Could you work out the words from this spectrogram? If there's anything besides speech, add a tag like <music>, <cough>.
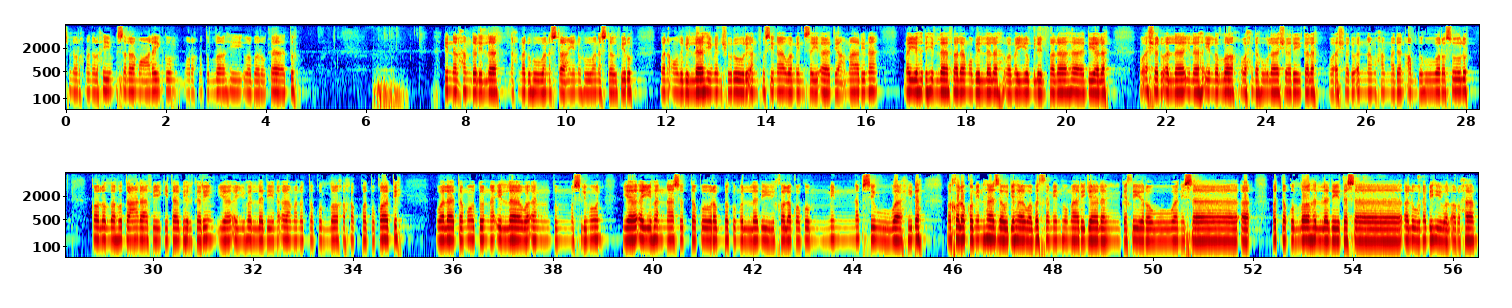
Bismillahirrahmanirrahim. Assalamualaikum warahmatullahi wabarakatuh. Innal hamdalillah nahmaduhu wa nasta'inuhu wa nastaghfiruh wa na'udzu billahi min shururi anfusina wa min sayyiati a'malina. May yahdihillahu fala mudilla lahu wa may yudlil fala hadiya. Wa asyhadu an la ilaha illallah wahdahu la syarika lahu wa asyhadu anna Muhammadan 'abduhu wa rasuluhu. قال الله تعالى في كتابه الكريم يا أيها الذين آمنوا اتقوا الله حق تقاته ولا تموتن إلا وأنتم مسلمون يا أيها الناس اتقوا ربكم الذي خلقكم من نفس واحدة وخلق منها زوجها وبث منهما رجالا كثيرا ونساء واتقوا الله الذي تساءلون به والأرحام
